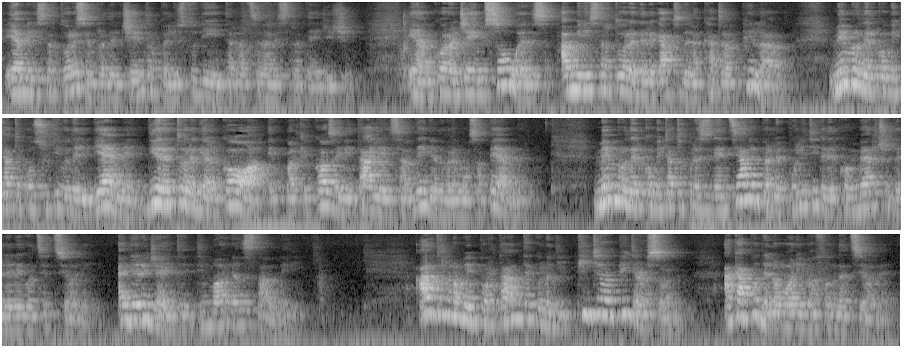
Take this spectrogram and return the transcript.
e amministratore sempre del Centro per gli Studi Internazionali Strategici. E ancora James Owens, amministratore delegato della Caterpillar, membro del comitato consultivo dell'IBM, direttore di Alcoa e qualche cosa in Italia e in Sardegna dovremmo saperne, membro del comitato presidenziale per le politiche del commercio e delle negoziazioni, è dirigente di Morgan Stanley. Altro nome importante è quello di Peter Peterson, a capo dell'omonima fondazione,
